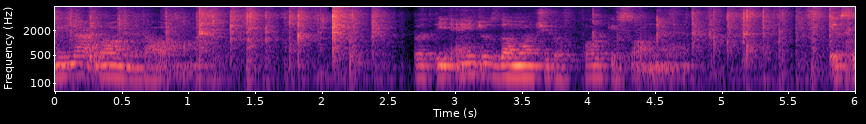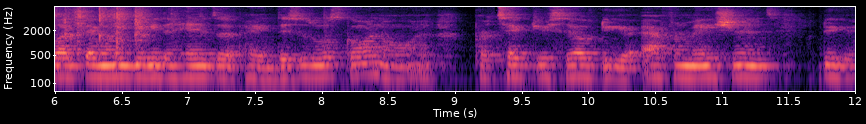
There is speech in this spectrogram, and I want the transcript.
You're not wrong at all. But the angels don't want you to focus on that. It's like they want to give you the heads up. Hey, this is what's going on. Protect yourself. Do your affirmations. Do your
